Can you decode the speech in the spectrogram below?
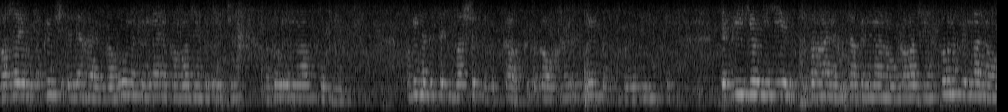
вважаю таким, що підлягає задоволене кримінальне провадження Петричу задоволення наступним. Відповідно до статті 26 КПК України принципу справедливості, який є однією з загальних мета кримінального провадження, сторони кримінального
